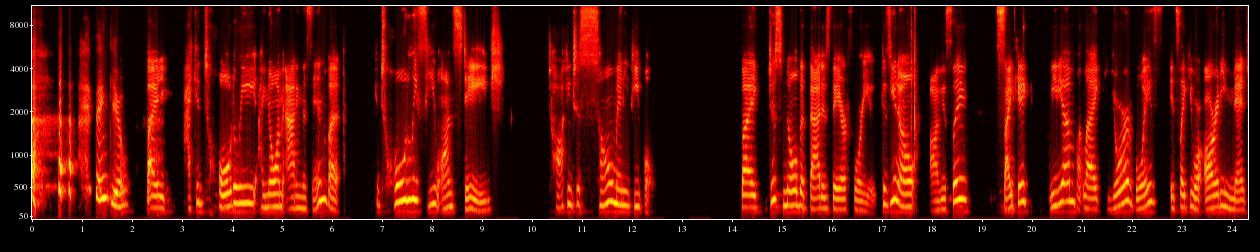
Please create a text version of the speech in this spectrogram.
Thank you. Like, I could totally, I know I'm adding this in, but I could totally see you on stage talking to so many people like just know that that is there for you. Because you know obviously psychic medium but like your voice it's like you are already meant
